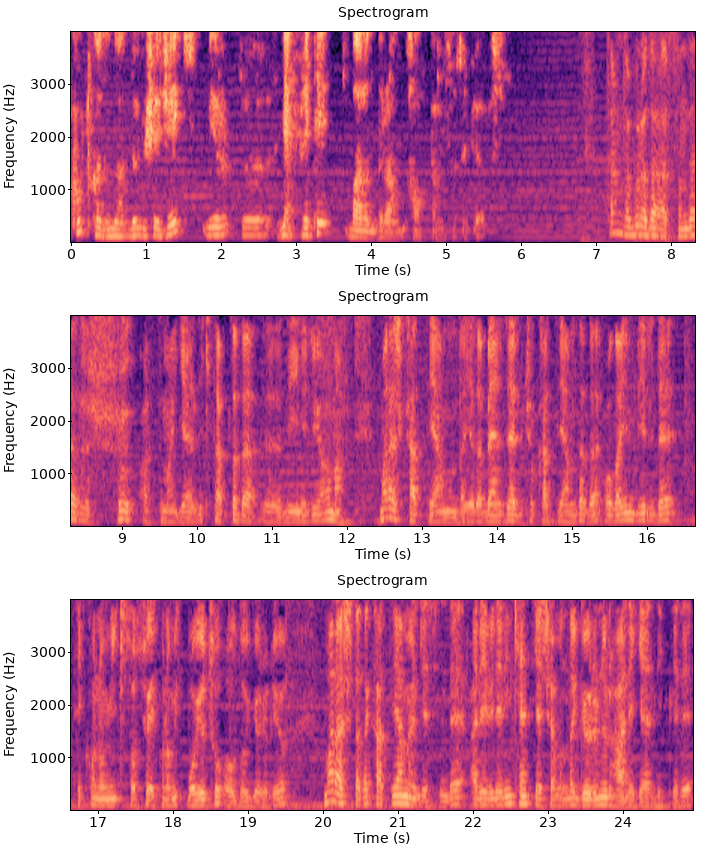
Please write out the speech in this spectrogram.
kurt kadına dönüşecek bir e, nefreti barındıran halktan söz ediyoruz. Tam da burada aslında şu aklıma geldi. Kitapta da e, değiniliyor ama Maraş katliamında ya da benzer birçok katliamda da olayın bir de ekonomik, sosyoekonomik boyutu olduğu görülüyor. Maraş'ta da katliam öncesinde Alevilerin kent yaşamında görünür hale geldikleri,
